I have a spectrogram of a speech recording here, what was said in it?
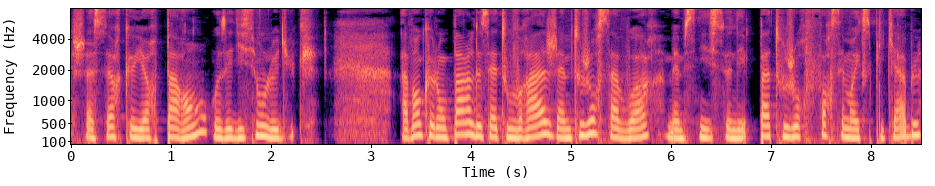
Chasseur-cueilleur parents aux éditions Le Duc. Avant que l'on parle de cet ouvrage, j'aime toujours savoir, même si ce n'est pas toujours forcément explicable,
